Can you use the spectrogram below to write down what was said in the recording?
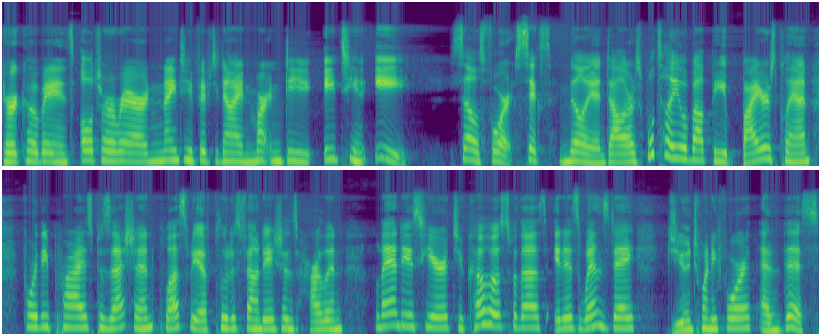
Kurt Cobain's ultra rare 1959 Martin D 18E sells for $6 million. We'll tell you about the buyer's plan for the prized possession. Plus, we have Plutus Foundation's Harlan Landes here to co host with us. It is Wednesday, June 24th, and this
